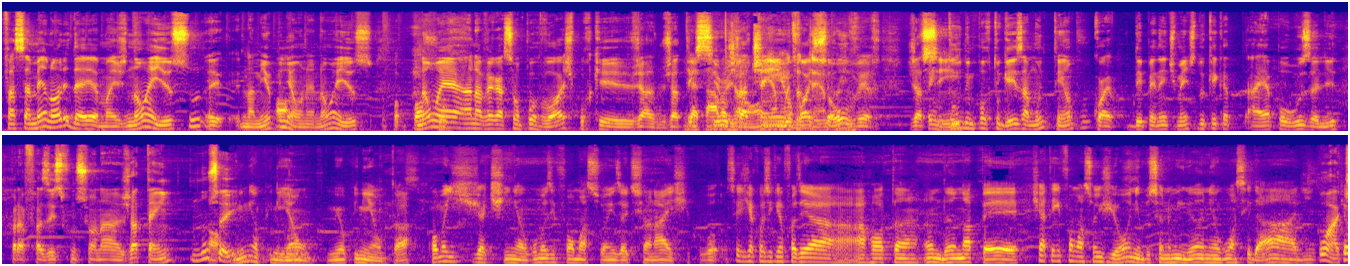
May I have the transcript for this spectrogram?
Faço a menor ideia, mas não é isso, eh, na minha opinião, né? Não é isso. po- posso- Não é a navegação por voz, porque já, já tem Já tava, já, já tinha tem o muito voice tempo, over, já tem Sim. tudo em português há muito tempo, qual- dependentemente do que que a Apple usa ali para fazer isso funcionar, já tem. Não Ó, sei. Minha opinião, minha opinião, tá? Como a gente já tinha algumas informações adicionais, tipo, você já conseguia fazer a, a rota andando a pé, já tem informações de ônibus, se eu não me engano, em alguma cidade. Pô, aqui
